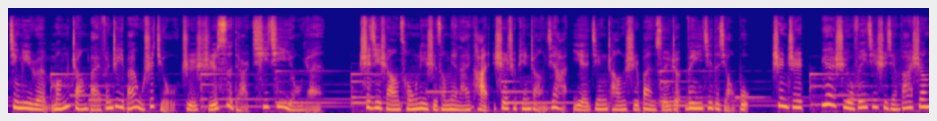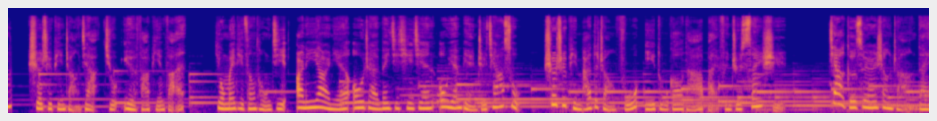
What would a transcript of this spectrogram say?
净利润猛涨百分之一百五十九至十四点七七亿欧元。实际上，从历史层面来看，奢侈品涨价也经常是伴随着危机的脚步，甚至越是有危机事件发生，奢侈品涨价就越发频繁。有媒体曾统计，二零一二年欧债危机期间，欧元贬值加速，奢侈品牌的涨幅一度高达百分之三十。价格虽然上涨，但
